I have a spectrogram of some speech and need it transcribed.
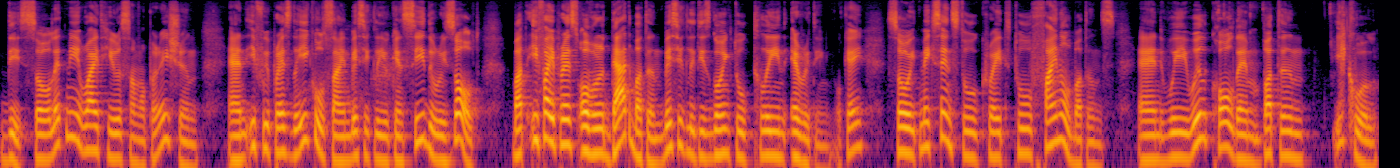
this. So let me write here some operation and if we press the equal sign basically you can see the result but if I press over that button, basically it is going to clean everything, okay? So it makes sense to create two final buttons and we will call them button equal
